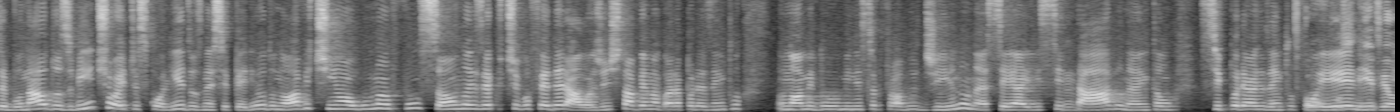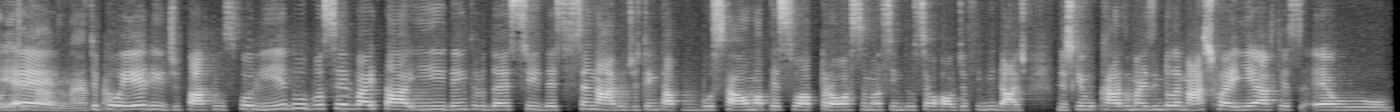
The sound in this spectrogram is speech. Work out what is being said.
tribunal, dos 28 escolhidos nesse período, nove tinham alguma função no Executivo Federal. A gente está vendo agora, por exemplo, o nome do ministro Flávio Dino, né, ser aí citado, uhum. né? Então, se por exemplo for ele, é, né? se for ele de fato escolhido, você vai estar tá aí dentro desse desse cenário de tentar buscar uma pessoa próxima assim do seu rol de afinidade. Acho que o caso mais emblemático aí é, a, é o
